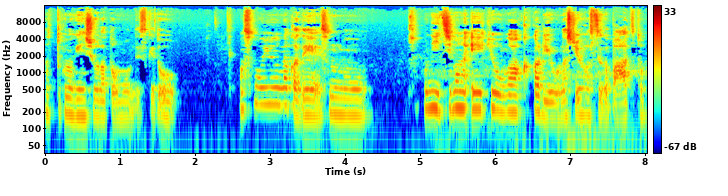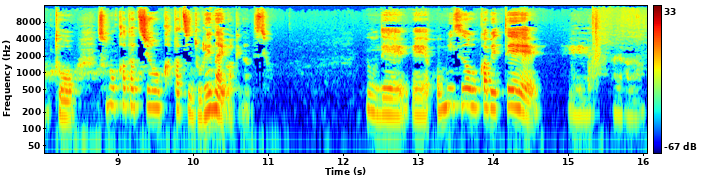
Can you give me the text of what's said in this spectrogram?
納得の現象だと思うんですけど、まあ、そういう中で、その、そこに一番影響がかかるような周波数がバーって飛ぶと、その形を形に取れないわけなんですよ。ので、えー、お水を浮かべて、えー、何かな。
